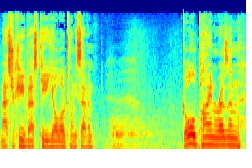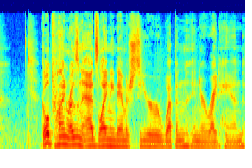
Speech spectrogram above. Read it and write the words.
Master key, best key, YOLO 27. Gold pine resin. Gold pine resin adds lightning damage to your weapon in your right hand.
